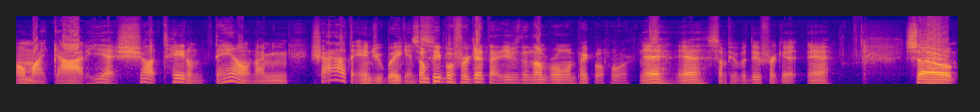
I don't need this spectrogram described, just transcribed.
Oh my God, he has shut Tatum down. I mean, shout out to Andrew Wiggins. Some people forget that he was the number one pick before. Yeah, yeah. Some people do forget. Yeah. So,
